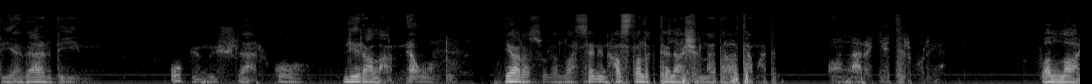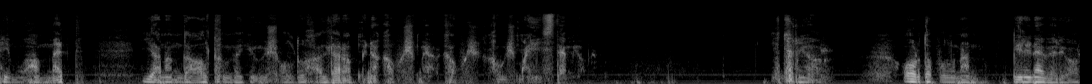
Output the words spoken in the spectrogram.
diye verdiğim o gümüşler, o liralar ne oldu? Ya Resulallah senin hastalık telaşınla dağıtamadım. Onları getir buraya. Vallahi Muhammed yanında altın ve gümüş olduğu halde Rabbine kavuşmaya kavuş, kavuşmayı istemiyor. Getiriyor. Orada bulunan birine veriyor.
